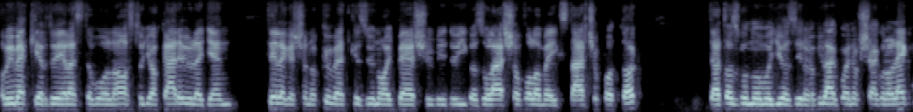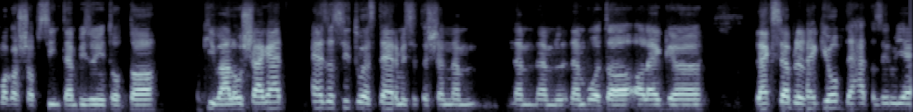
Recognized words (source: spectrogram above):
ami megkérdőjelezte volna azt, hogy akár ő legyen ténylegesen a következő nagy belsővédő igazolása valamelyik sztárcsapatnak. Tehát azt gondolom, hogy ő azért a világbajnokságon a legmagasabb szinten bizonyította a kiválóságát. Ez a szitu, ez természetesen nem, nem, nem, nem volt a, a leg, legszebb, legjobb, de hát azért ugye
